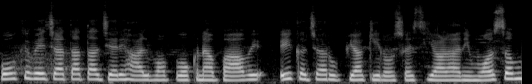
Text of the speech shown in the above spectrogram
પોક વેચાતા હતા જ્યારે હાલમાં પોકના ભાવ એક હજાર રૂપિયા કિલો છે શિયાળાની મોસમ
